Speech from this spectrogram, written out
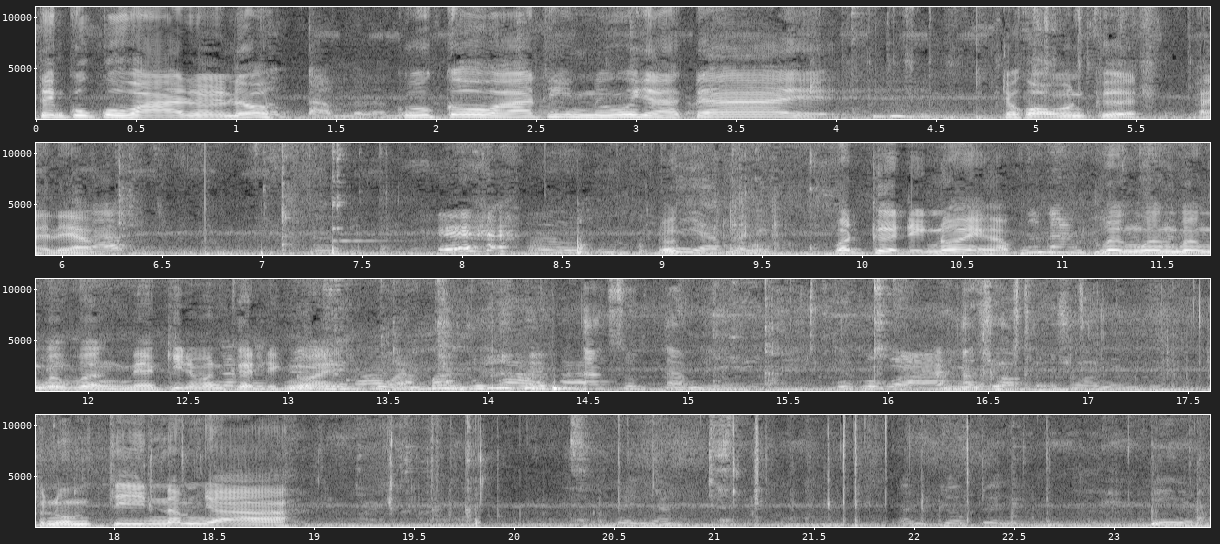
เต้นโกโกวาหน่อยเร็วต้มต่ำแล้วล่ะโกโกวาที่หนูอยากได้เจ้าของวันเกิดไปแล้วครับแล้ววันเกิดเด็กน้อยครับ เบิ่งเบิ่งเบิ่งเบิ่งเบิ่งเนี่ยกินวันเกิดเด็กน้อยตักสุกต่ำเลยกุกวาเอาช้อนช้อนนึงขนมจีนน้ำยาเป็นยังตันจบเป็นนี่อะ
